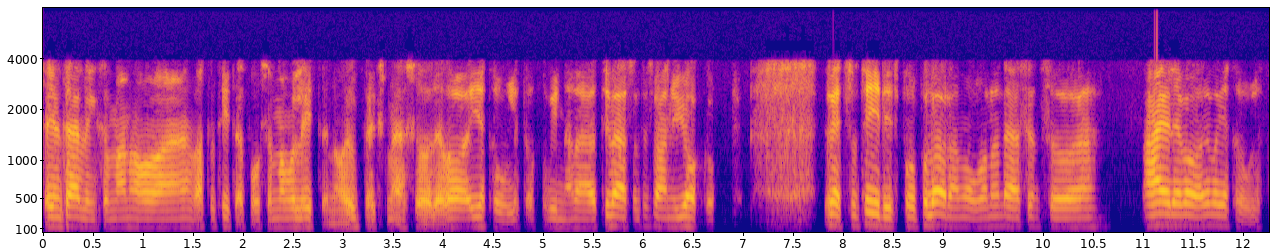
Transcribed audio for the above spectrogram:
Det är en tävling som man har eh, varit och tittat på sedan man var liten och uppväxt med. Så det var jätteroligt att få vinna där. Tyvärr så försvann ju Jakob rätt så tidigt på, på lördagmorgonen där. Sen så... Eh, nej, det var, det var jätteroligt.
